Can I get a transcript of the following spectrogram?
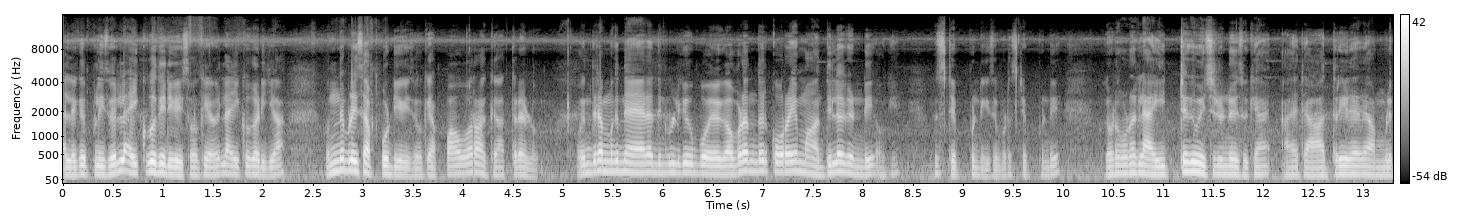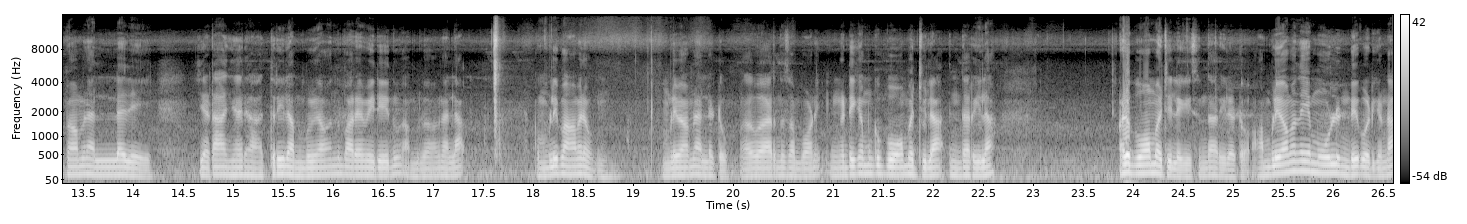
അല്ലെങ്കിൽ പ്ലീസ് ഒരു ലൈക്കൊക്കെ തരിക ഓക്കെ ഒരു ലൈക്കൊക്കെ അടിക്കുക. ഒന്ന് പ്ലീസ് സപ്പോർട്ട് ചെയ്യുക ഓക്കെ പവർ ആക്കുക അത്രേ ഉള്ളൂ. എന്തിനാ നമുക്ക് നേരെ അതിന്റെ ഉള്ളിലേക്ക് പോയേക്കാം അവിടെ എന്തോ കുറേ മതിലൊക്കെ ഉണ്ട് ഓക്കെ സ്റ്റെപ്പ് ഉണ്ട് ഇവിടെ സ്റ്റെപ്പ് ഉണ്ട്. ഇവിടെ കുറേ ലൈറ്റൊക്കെ വെച്ചിട്ടുണ്ട് ഓക്കെ രാത്രിയിലെ അമ്പിളിമാമനല്ലേ? ചേട്ടാ ഞാൻ രാത്രിയിൽ അമ്പിളിമാമൻ പറയാൻ വരികയായിരുന്നു. അമ്പിളിമാമനല്ല അമ്പിളിമാമനോ? ഉം. അമ്പിളിമാമനല്ല കേട്ടോ അത് വേറൊരു സംഭവമാണ്? ഇങ്ങോട്ടേക്ക് നമുക്ക് പോകാൻ പറ്റില്ല എന്താ അറിയില്ല? അവിടെ പോകാൻ പറ്റില്ല കേസ് എന്താ അറിയില്ല കേട്ടോ അമ്പിളിമാമൻ ഞാൻ മുകളിലുണ്ട് പേടിക്കണ്ട.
